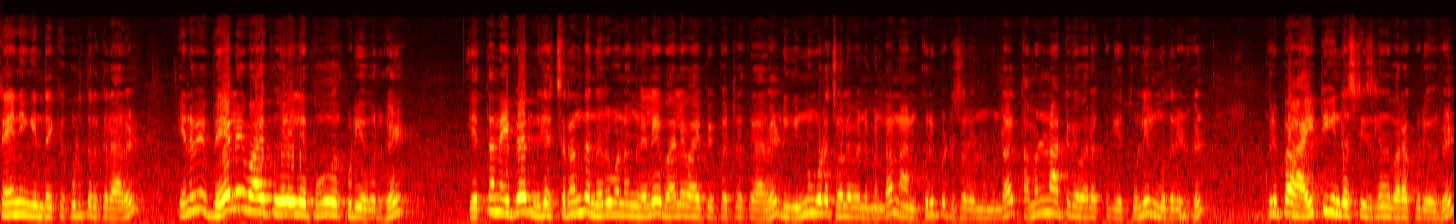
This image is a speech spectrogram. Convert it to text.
ட்ரைனிங் இன்றைக்கு கொடுத்துருக்கிறார்கள். எனவே வேலை வாய்ப்புகளிலே போகக்கூடியவர்கள் எத்தனை பேர் மிகச்சிறந்த நிறுவனங்களிலே வேலைவாய்ப்பை பெற்றிருக்கிறார்கள்? நீங்கள் இன்னும் கூட சொல்ல வேண்டும் என்றால் நான் குறிப்பிட்டு சொல்ல வேண்டும் என்றால் தமிழ்நாட்டில் வரக்கூடிய தொழில் முதலீடுகள் குறிப்பாக ஐடி இண்டஸ்ட்ரீஸ்லேருந்து வரக்கூடியவர்கள்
